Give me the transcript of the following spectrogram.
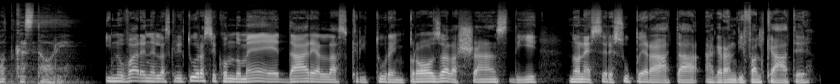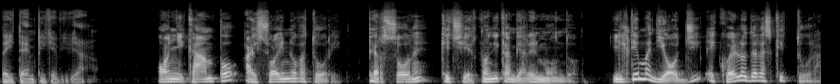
Podcast Story. Innovare nella scrittura secondo me è dare alla scrittura in prosa la chance di non essere superata a grandi falcate dai tempi che viviamo. Ogni campo ha i suoi innovatori, persone che cercano di cambiare il mondo. Il tema di oggi è quello della scrittura,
